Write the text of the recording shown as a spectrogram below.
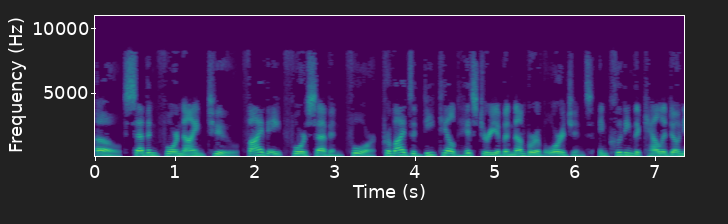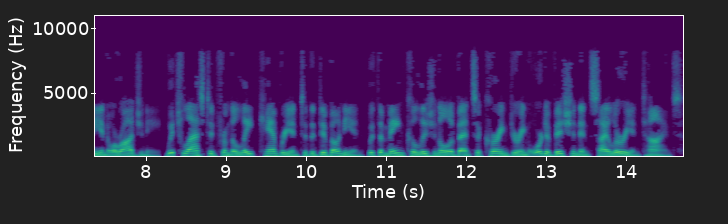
978-0-7492-5847-4, provides a detailed history of a number of orogens, including the Caledonian orogeny, which lasted from the late Cambrian to the Devonian, with the main collisional events occurring during Ordovician and Silurian times.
